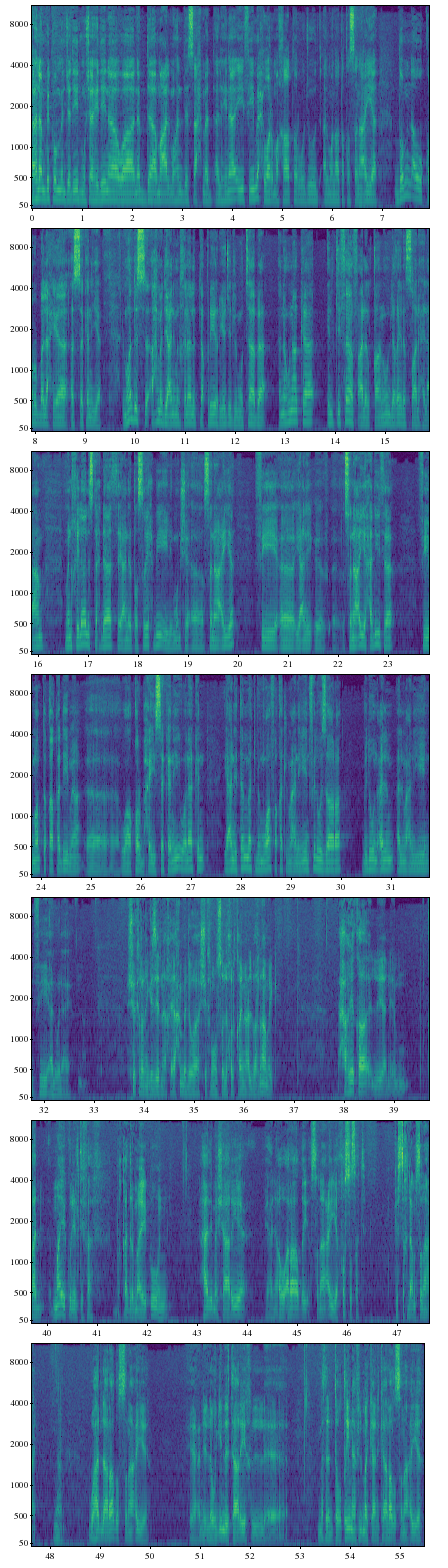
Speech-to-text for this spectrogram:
أهلا بكم من جديد مشاهدينا ونبدأ مع المهندس أحمد الهنائي في محور مخاطر وجود المناطق الصناعية ضمن أو قرب الأحياء السكنية. المهندس أحمد يعني من خلال التقرير يجد المتابع أن هناك التفاف على القانون لغير الصالح العام من خلال استحداث يعني تصريح بيئي لمنشأة صناعية في آه، يعني آه، صناعية حديثة في منطقة قديمة آه، وقرب حي سكني ولكن يعني تمت بموافقة المعنيين في الوزارة بدون علم المعنيين في الولاية. شكرا جزيلا أخي أحمد وشكرا موصول لاخوة القائمين على البرنامج. اللي يعني قد ما يكون التفاف بقدر ما يكون هذه مشاريع يعني أو أراضي صناعية خصصت كاستخدام صناعي. نعم. وهذه الأراضي الصناعية يعني لو جينا لتاريخ مثلا توطينها في المكان كأراضي صناعية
